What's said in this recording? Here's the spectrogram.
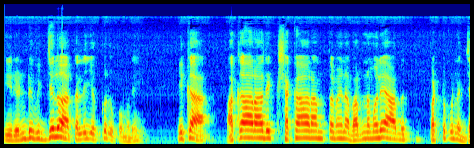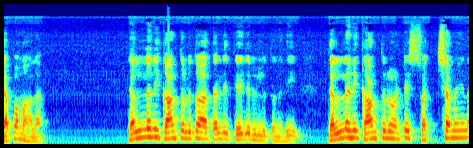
ఈ రెండు విద్యలు ఆ తల్లి యొక్క రూపములే. ఇక అకారాది క్షకారాంతమైన వర్ణములే ఆమె పట్టుకున్న జపమాల. తెల్లని కాంతులతో ఆ తల్లి తేజరిల్లుతున్నది. తెల్లని కాంతులు అంటే స్వచ్ఛమైన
